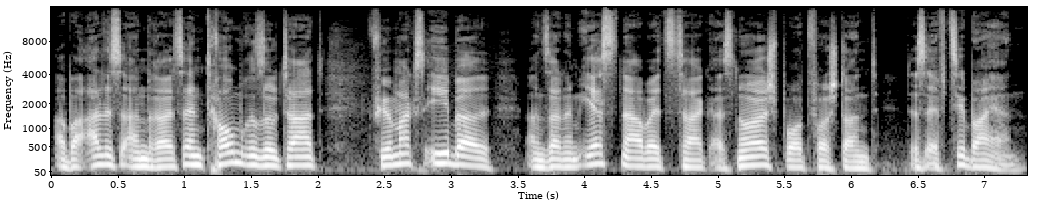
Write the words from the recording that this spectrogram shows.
aber alles andere als ein Traumresultat für Max Eberl an seinem ersten Arbeitstag als neuer Sportvorstand des FC Bayern.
